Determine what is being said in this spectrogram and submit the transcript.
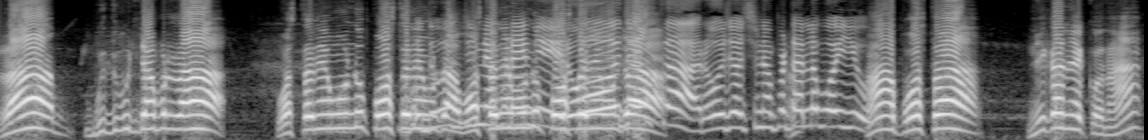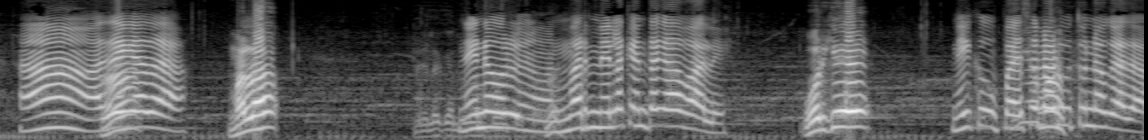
రా బుద్ధి పుట్టినప్పుడు రా. వస్తూనే ఉండు పోస్తూనే ఉంటా వస్తూనే ఉండు? పోస్తూనే ఉంటా. రోజు వచ్చినప్పటల్లా పోయు ఆ, పోస్తా. నీకన్నా ఎక్కువనా? ఆ, అదే? కదా. మళ్ళా? నేను మరి నెలకు ఎంత కావాలి? ఊరికి? నీకు పైసలు అడుగుతున్నావు కదా.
